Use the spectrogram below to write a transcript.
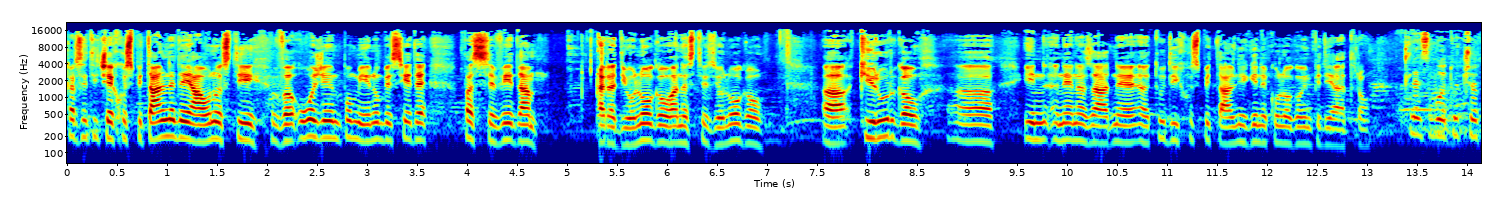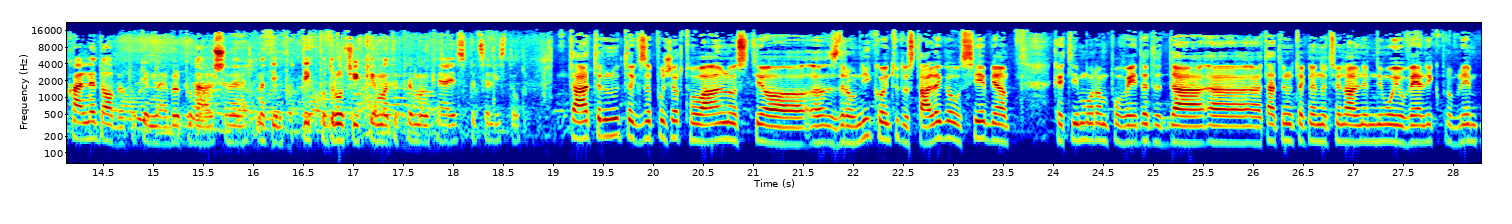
Kar se tiče hospitalne dejavnosti v ožjem pomenu besede, pa seveda radiologov, anesteziologov, kirurgov in ne nazadnje tudi hospitalnih ginekologov in pediatrov. Tle se bodo tudi čakalne dobe potem najbolj podaljšane na tem, teh področjih, kjer imate premankljaj specialistov. Ta trenutek za požrtvovalnostjo zdravnikov in tudi ostalega osebja, kaj ti moram povedati, da ta trenutek na nacionalnem nivoju velik problem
